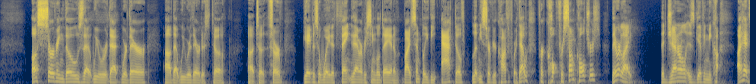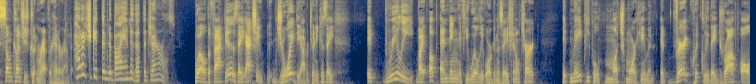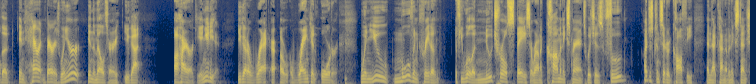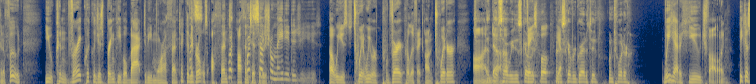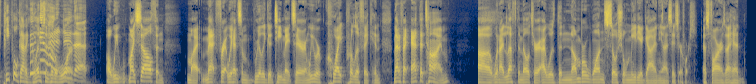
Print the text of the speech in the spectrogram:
us serving those that we were that were there uh, that we were there to to, uh, to serve. Gave us a way to thank them every single day, and by simply the act of "let me serve your coffee for you." That for for some cultures, they were like, "The general is giving me." Co-. I had some countries couldn't wrap their head around it. How did you get them to buy into that, the generals? Well, the fact is, they actually enjoyed the opportunity because they, it really, by upending, if you will, the organizational chart, it made people much more human. It very quickly they dropped all the inherent barriers. When you're in the military, you got a hierarchy, and you need it. You got a rank, a, a rank and order. When you move and create a, if you will, a neutral space around a common experience, which is food. I just considered coffee and that kind of an extension of food. You can very quickly just bring people back to be more authentic, and the What's- goal is authentic What, what social media did you use? Oh, we used Twitter. We were pr- very prolific on Twitter, on That's uh, how we discovered Facebook. I Yeah, discovered gratitude on Twitter. we had a huge following because people got a Who glimpse knew into how the to war. do that? Oh, we, myself and my Matt Fred, we had some really good teammates there, and we were quite prolific. And matter of fact, at the time uh, when I left the military, I was the number one social media guy in the United States Air Force. As far as I had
